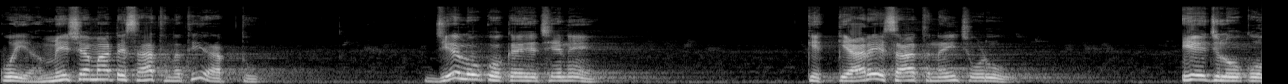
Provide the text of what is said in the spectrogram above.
કોઈ હંમેશા માટે સાથ નથી આપતું. જે લોકો કહે છે ને કે ક્યારે સાથ નહીં છોડું, એ જ લોકો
